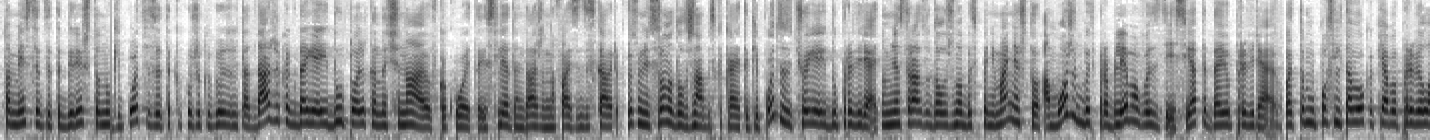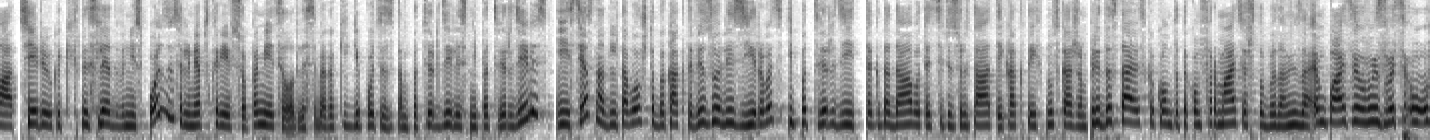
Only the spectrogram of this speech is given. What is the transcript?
в том месте, где ты говоришь, что ну, гипотеза это как уже какой результат. Даже когда я иду, только начинаю в какое-то исследование, даже на фазе discovery, плюс у меня все равно должна быть какая-то гипотеза, что я иду проверять. Но у меня сразу должно быть понимание, что, а может быть проблема вот здесь, я тогда ее проверяю. Поэтому после того, как я бы провела серию каких-то исследований с пользователями, я бы, скорее всего, пометила для себя, какие гипотезы там подтвердились, не подтвердились. И, естественно, для того, чтобы как-то визуализировать и подтвердить тогда, да, вот эти результаты, и как-то их, ну, скажем, предоставить в каком-то таком формате, чтобы, там, не знаю, эмпатию вызвать у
